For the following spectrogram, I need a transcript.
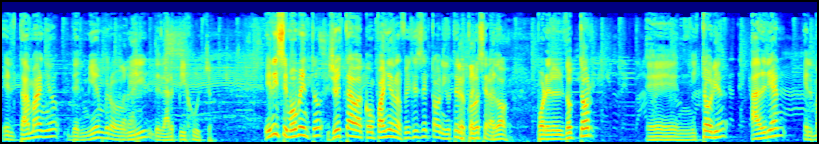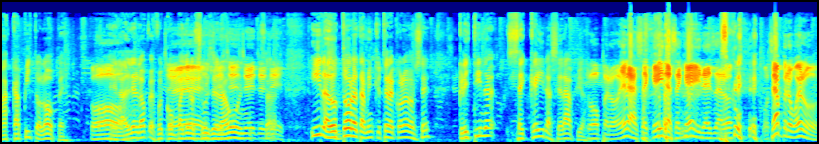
el tamaño del miembro viril del arpijucho. En ese momento yo estaba acompañado, fíjese Tony, usted lo conoce a las dos, por el doctor eh, en historia, Adrián el Mascapito López. Oh. El Adrián López fue Sí, compañero suyo en la sí, uni, sí, sí, ¿sabe? sí. Y la doctora también que usted la conoce, Cristina Sequeira Serapio. Oh, pero era Sequeira, Sequeira esa, ¿no? O sea, pero bueno,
